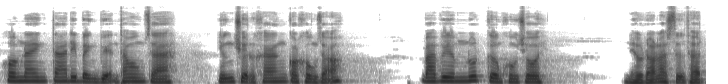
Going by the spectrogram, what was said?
hôm nay anh ta đi bệnh viện thăm ông già, những chuyện khác con không rõ." Bà Viêm nuốt cơm không trôi. Nếu đó là sự thật,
